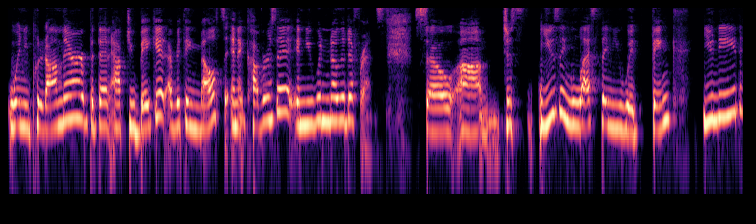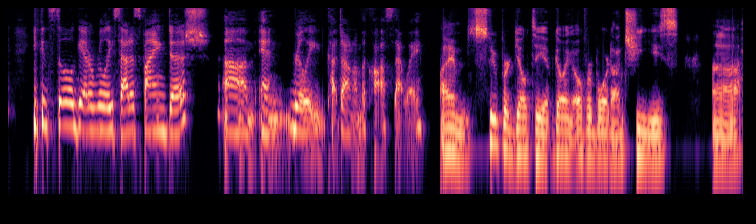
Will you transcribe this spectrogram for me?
when you put it on there. But then after you bake it, everything melts and it covers it and you wouldn't know the difference. So um, just using less than you would think you need, you can still get a really satisfying dish um, and really cut down on the cost that way. I am super guilty of going overboard on cheese. Uh,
